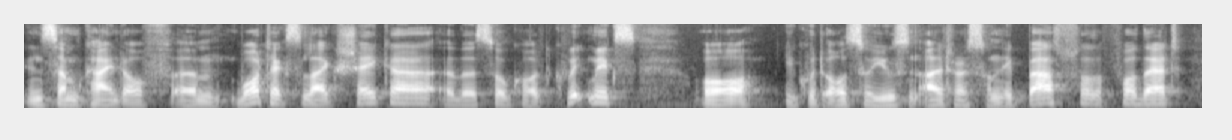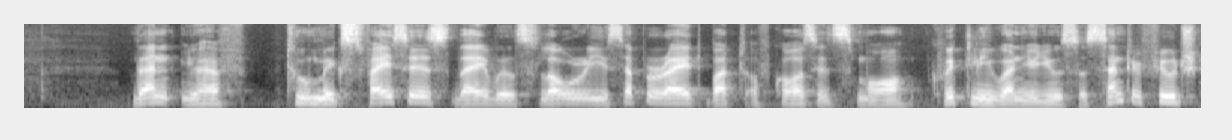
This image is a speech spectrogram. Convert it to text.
in some kind of um, vortex-like shaker, uh, the so-called quick mix, or you could also use an ultrasonic bath for, for that. Then you have two mixed phases. They will slowly separate, but of course it's more quickly when you use a centrifuge.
